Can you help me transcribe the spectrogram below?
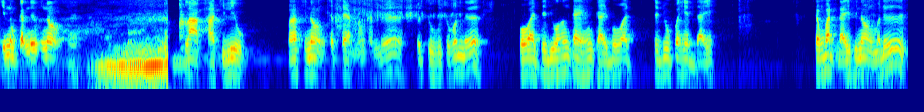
กินนำกันเด้อพี่น้องลาบผาคิริวมาพี่น้องแซ่บๆนำกันเด้อเพิ่นสู่ทุกคนเด้อบ่ว่าจะอยู่ห่างไกลห่างไกลบ่ว่าจะอยู่ประเทศใดจังหวัดใดพี่น้องมาเด้อแ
